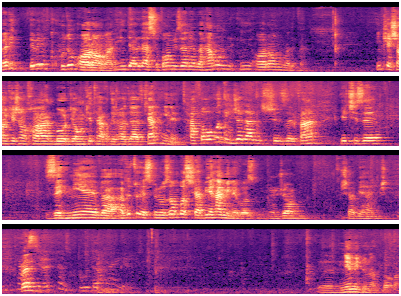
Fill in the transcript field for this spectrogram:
ولی ببینید کدوم آرام این در دست و پا می‌زنه و همون این آرام اومده این کشان کشان خواهند برد یا اون که تقدیرها داد کن اینه. تفاوت اینجا در صرفا یه چیز ذهنیه و البته تو اسپینوزا باز شبیه همینه. باز اونجا شبیه همین میشه. ولی نمی‌دونم واقعا.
